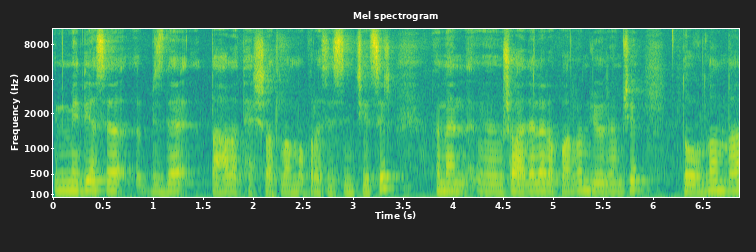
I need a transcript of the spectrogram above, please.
İndi mediasiya bizdə daha da təşkilatlanma prosesini keçir və mən e, müşahidələr aparıram, görürəm ki, doğrudan da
